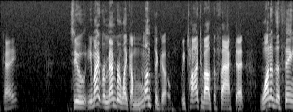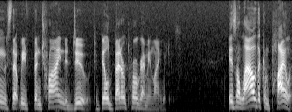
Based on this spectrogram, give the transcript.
okay? So you might remember like a month ago, we talked about the fact that one of the things that we've been trying to do to build better programming languages is allow the compiler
